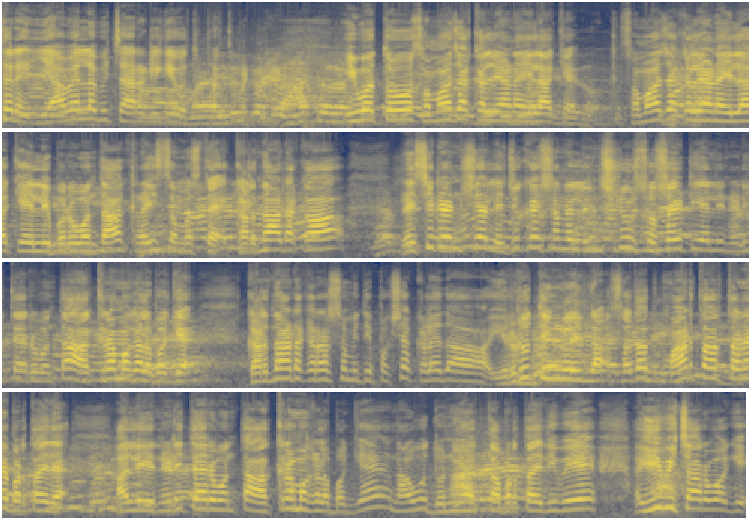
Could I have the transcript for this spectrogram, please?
ಸರ್ ಯಾವೆಲ್ಲ ವಿಚಾರಗಳಿಗೆ ಇವತ್ತು ಪ್ರತಿಭಟನೆ? ಇವತ್ತು ಸಮಾಜ ಕಲ್ಯಾಣ ಇಲಾಖೆ. ಸಮಾಜ ಕಲ್ಯಾಣ ಇಲಾಖೆಯಲ್ಲಿ ಬರುವಂತಹ ಕ್ರೈ ಸಂಸ್ಥೆ, ಕರ್ನಾಟಕ ರೆಸಿಡೆನ್ಷಿಯಲ್ ಎಜುಕೇಶನಲ್ ಇನ್ಸ್ಟಿಟ್ಯೂಟ್ ಸೊಸೈಟಿಯಲ್ಲಿ ನಡೀತಾ ಇರುವಂತಹ ಅಕ್ರಮಗಳ ಬಗ್ಗೆ ಕರ್ನಾಟಕ ರಾಷ್ಟ್ರ ಸಮಿತಿ ಪಕ್ಷ ಕಳೆದ ಎರಡು ತಿಂಗಳಿಂದ ಸತತ ಮಾಡ್ತಾ ಇರ್ತಾನೆ ಬರ್ತಾ ಇದೆ. ಅಲ್ಲಿ ನಡೀತಾ ಇರುವಂತಹ ಅಕ್ರಮಗಳ ಬಗ್ಗೆ ನಾವು ಧ್ವನಿ ಹಾಕ್ತಾ ಬರ್ತಾ ಇದ್ದೀವಿ. ಈ ವಿಚಾರವಾಗಿ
